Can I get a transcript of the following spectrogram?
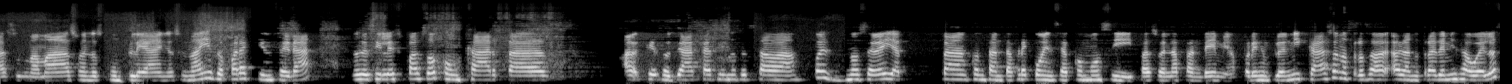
a sus mamás o en los cumpleaños. Ay, ¿eso para quién será? No sé si les pasó con cartas, que eso ya casi no se estaba, pues no se veía tan, con tanta frecuencia como si pasó en la pandemia. Por ejemplo, en mi caso, nosotros hablando vez de mis abuelos,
